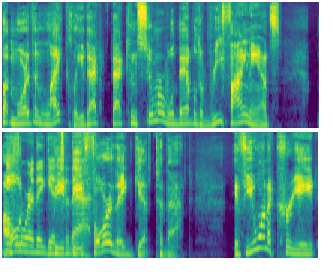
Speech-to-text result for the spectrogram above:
But more than likely that, that consumer will be able to refinance Before they get to that. Before they get to that. If you want to create,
